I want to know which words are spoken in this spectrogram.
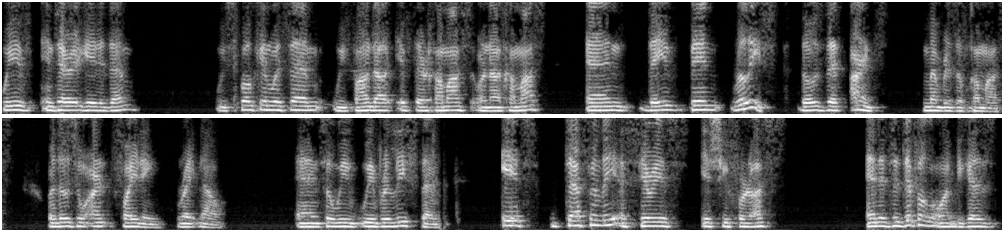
We've interrogated them. We've spoken with them. We found out if they're Hamas or not Hamas, and they've been released. Those that aren't members of Hamas or those who aren't fighting right now. And so we, we've released them. It's definitely a serious issue for us. And it's a difficult one because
